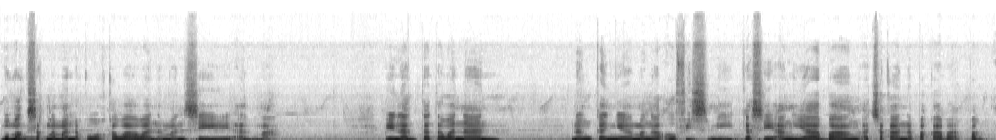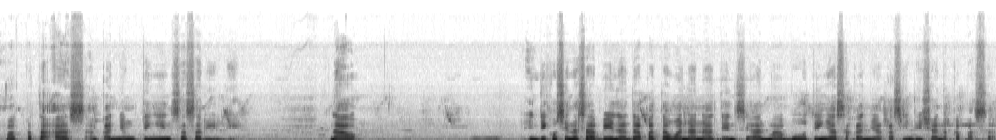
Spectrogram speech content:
Bumagsak naman ako. Kawawa naman si Alma. Pinagtatawanan ng kanyang mga office mate kasi ang yabang at saka napaka pag, magpataas ang kanyang tingin sa sarili. Now, hindi ko sinasabi na dapat tawanan natin si Alma, buti nga sa kanya kasi hindi siya nakapasa.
